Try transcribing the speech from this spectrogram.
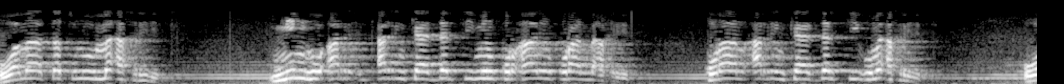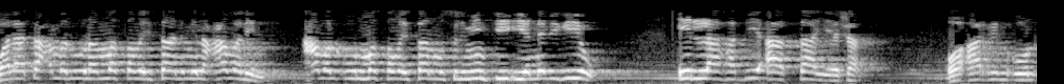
wamaa tatluu ma akridid minhu arinkaa dartii min qur'aanin qur'aan ma akridid qur'aan arinkaa dartii uma akridid walaa tacmaluuna ma samaysaan min camalin camal uun ma samaysaan muslimiintii iyo nebigiiyow ilaa haddii aad saa yeeshaan oo arrin uun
